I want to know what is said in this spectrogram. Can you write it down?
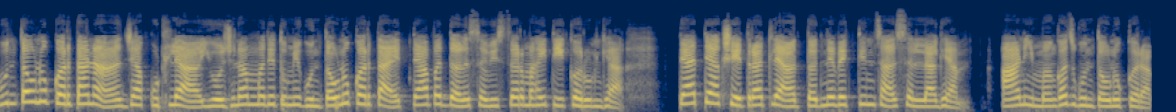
गुंतवणूक करताना ज्या कुठल्या योजनांमध्ये तुम्ही गुंतवणूक करताय त्याबद्दल सविस्तर माहिती करून घ्या. त्या त्या क्षेत्रातल्या तज्ज्ञ व्यक्तींचा सल्ला घ्या. आणि मगच गुंतवणूक करा.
